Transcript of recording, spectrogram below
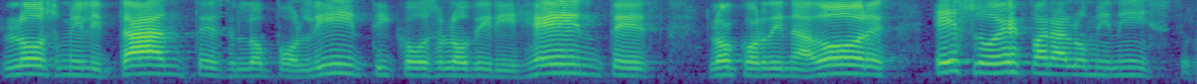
los militantes, los políticos, los dirigentes, los coordinadores. Eso es para los ministros.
